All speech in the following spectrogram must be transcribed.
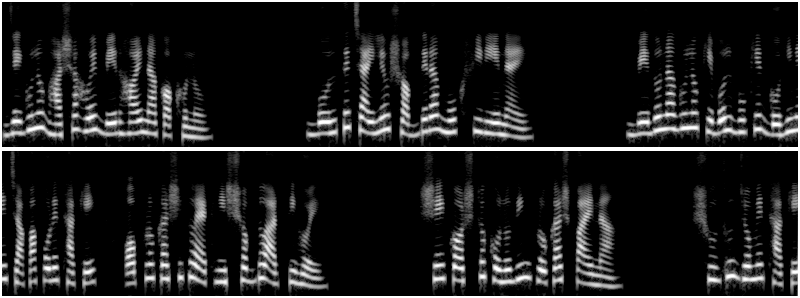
যেগুলো ভাষা হয়ে বের হয় না কখনো। বলতে চাইলেও শব্দেরা মুখ ফিরিয়ে নেয়। বেদনাগুলো কেবল বুকের গহিনে চাপা পড়ে থাকে, অপ্রকাশিত এক নিঃশব্দ আরতি হয়ে। সে কষ্ট কোনোদিন প্রকাশ পায় না। শুধু জমে থাকে,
